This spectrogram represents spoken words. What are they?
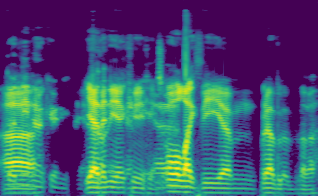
The Uh, Ni no Kuni thing. yeah, Oh, the Ni Nino no Kuni things, or like the um blah blah blah.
